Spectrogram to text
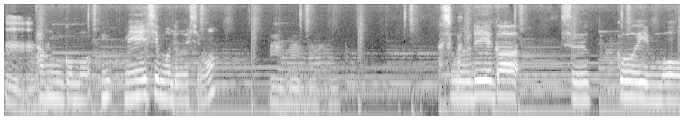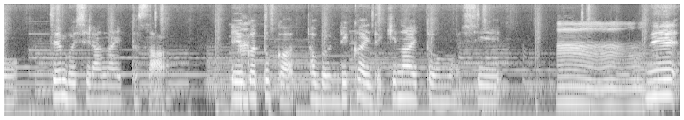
うんうん単語もん名詞も動詞も。うんうんうんそにれがすっごいもう全部知らないとさ映画とか多分理解できないと思うし、うんうんうん。ね。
